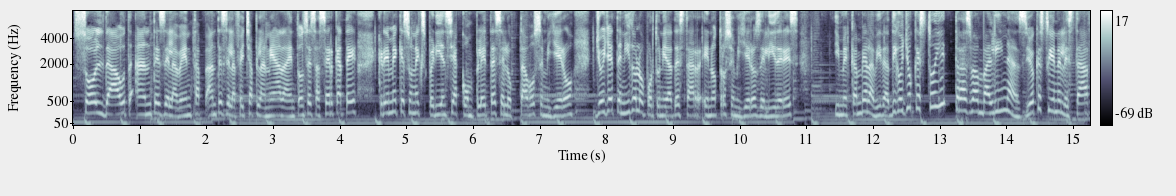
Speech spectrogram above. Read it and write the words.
sold out antes de la venta, antes de la fecha planeada. Entonces acércate, créeme que es una experiencia completa, es el octavo semillero. Yo ya he tenido la oportunidad de estar en otros semilleros de líderes y me cambia la vida. Digo, yo que estoy tras bambalinas, yo que estoy en el staff,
